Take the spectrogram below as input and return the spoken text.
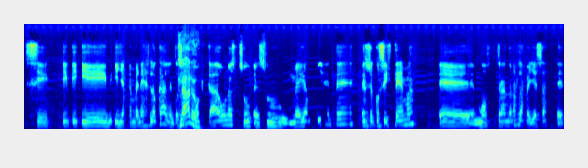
Sí, y, y, y, y es local, entonces Claro. como que cada uno en su, en su medio ambiente, en su ecosistema, eh, mostrándonos las bellezas eh,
